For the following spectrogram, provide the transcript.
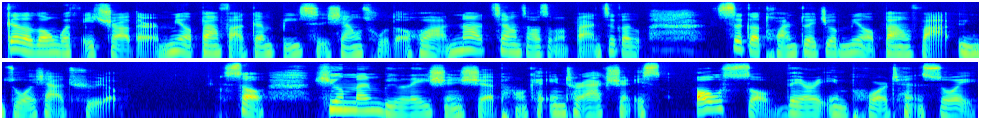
get along with each other，没有办法跟彼此相处的话，那这样子要怎么办？这个这个团队就没有办法运作下去了。So human relationship, okay, interaction is also very important. 所以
